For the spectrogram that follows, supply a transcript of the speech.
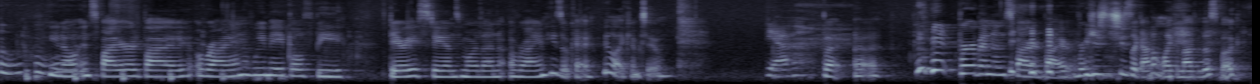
Oh, You know, inspired by Orion. We may both be Darius stands more than Orion. He's okay. We like him too. yeah. But uh, bourbon inspired by. She's like, I don't like him after this book.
